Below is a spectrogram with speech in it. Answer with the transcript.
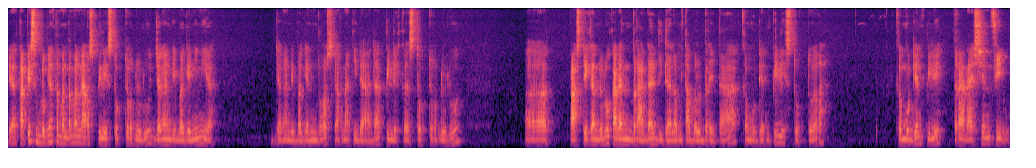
Ya, tapi sebelumnya teman-teman harus pilih struktur dulu, jangan di bagian ini ya. Jangan di bagian browse karena tidak ada, pilih ke struktur dulu. Uh, pastikan dulu kalian berada di dalam tabel berita, kemudian pilih struktur, kemudian pilih relation view.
